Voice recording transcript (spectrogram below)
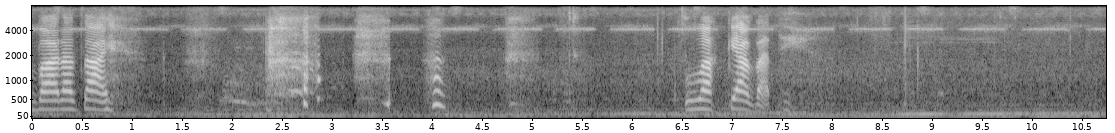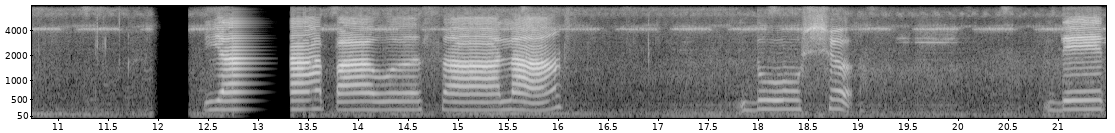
बाराचा आहे. वा क्या बात है. या पावसाला दोष देत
